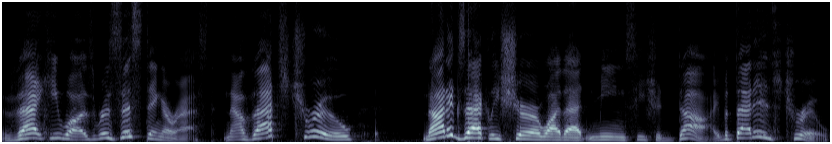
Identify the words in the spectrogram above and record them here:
that he was resisting arrest. Now, that's true. Not exactly sure why that means he should die, but that is true.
